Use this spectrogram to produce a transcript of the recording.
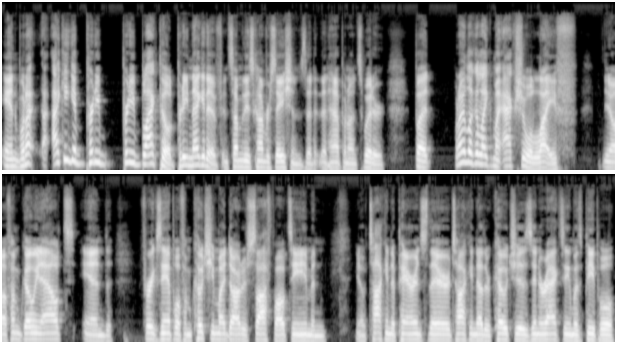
And when I I can get pretty pretty black pilled, pretty negative in some of these conversations that that happen on Twitter. But when I look at like my actual life, you know, if I'm going out and for example, if I'm coaching my daughter's softball team and you know talking to parents there, talking to other coaches, interacting with people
